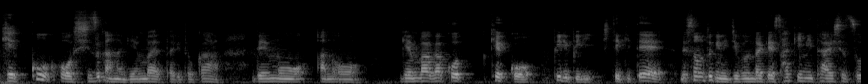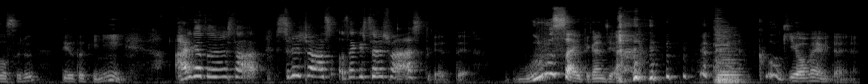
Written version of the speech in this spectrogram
結構こう静かな現場やったりとかでもあの現場がこう結構ピリピリしてきてでその時に自分だけ先に退出をするっていう時に「ありがとうございました失礼しますお先失礼します」とか言ってうるさいって感じや。空気読めみたいな。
